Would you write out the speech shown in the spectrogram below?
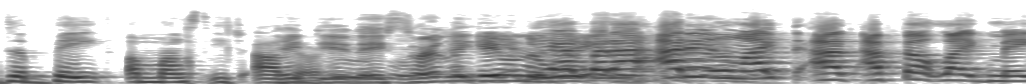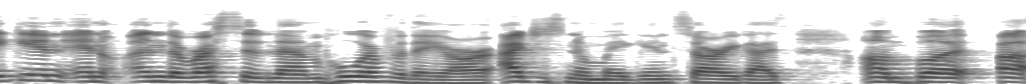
debate amongst each other. they did. They certainly They gave them the Yeah, but I, I didn't like. I, I felt like Megyn and and the rest of them, whoever they are. I just know Megyn. Sorry, guys. Um, but uh,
